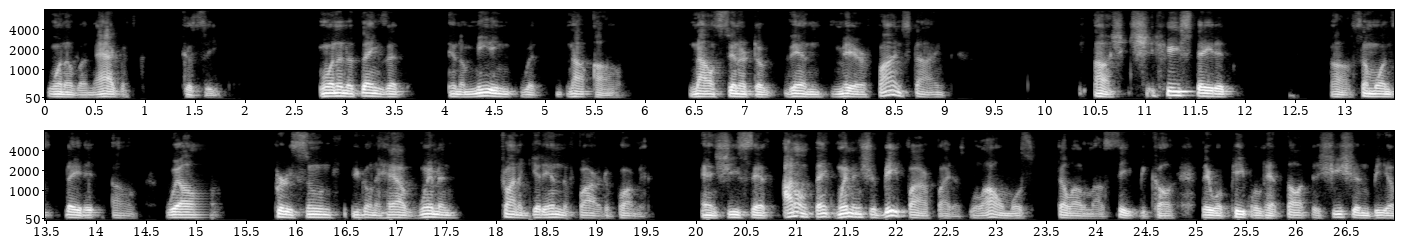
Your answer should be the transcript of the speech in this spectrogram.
one of an advocacy. One of the things that in a meeting with now, uh, now Senator then Mayor Feinstein, uh, he stated, uh, someone stated, uh, well, pretty soon you're going to have women trying to get in the fire department. And she said, I don't think women should be firefighters. Well, I almost fell out of my seat because there were people that thought that she shouldn't be a,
